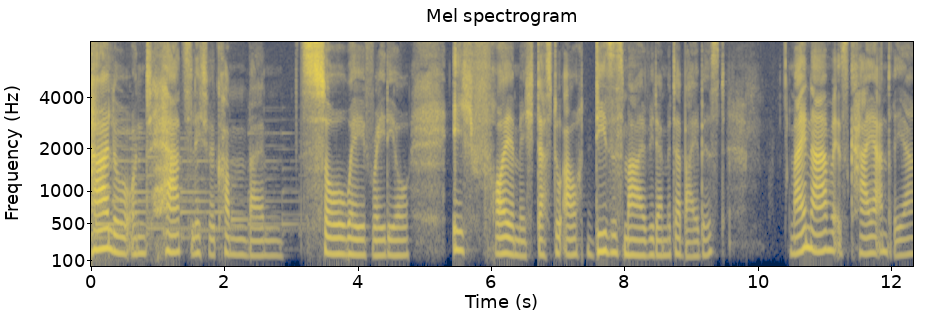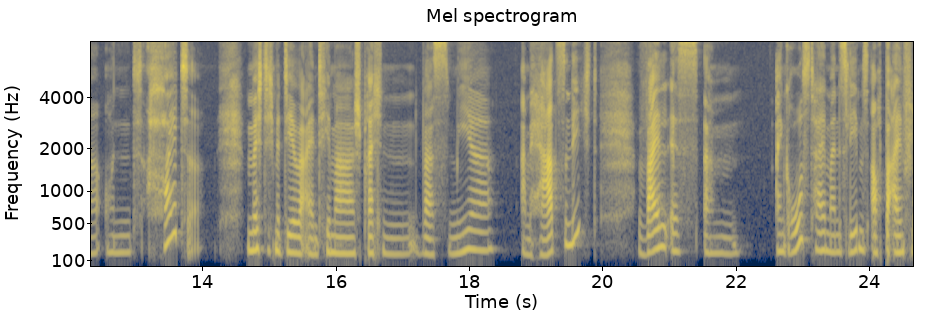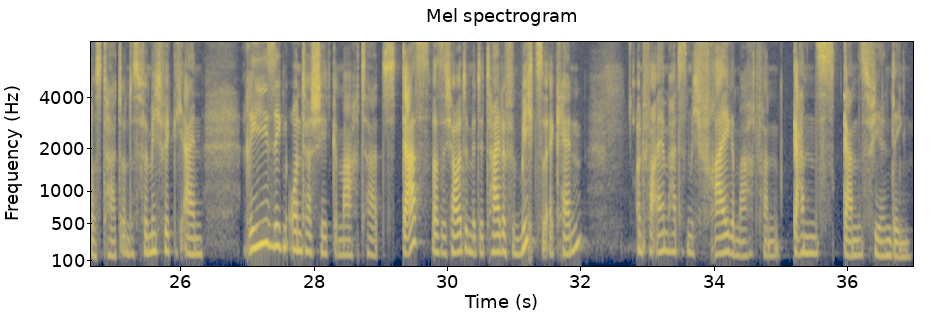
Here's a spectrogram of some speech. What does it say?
Hallo und herzlich willkommen beim Soul Wave Radio. Ich freue mich, dass du auch dieses Mal wieder mit dabei bist. Mein Name ist Kaya Andrea und heute möchte ich mit dir über ein Thema sprechen, was mir am Herzen liegt, weil es ähm, einen Großteil meines Lebens auch beeinflusst hat und es für mich wirklich ein riesigen Unterschied gemacht hat. Das, was ich heute mit dir teile, für mich zu erkennen. Und vor allem hat es mich frei gemacht von ganz, ganz vielen Dingen.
